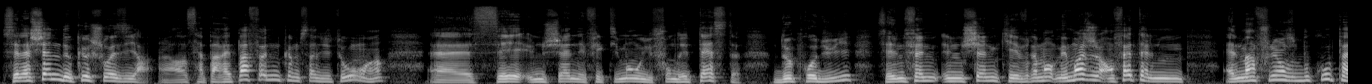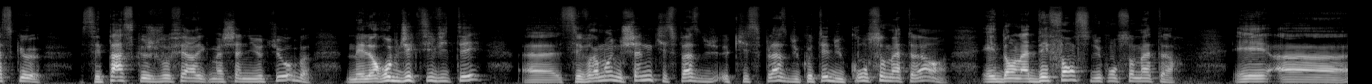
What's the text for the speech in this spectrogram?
C'est la chaîne de Que Choisir. Alors ça paraît pas fun comme ça du tout. Hein. Euh, c'est une chaîne effectivement où ils font des tests de produits. C'est une, chaîne qui est vraiment. Mais moi, en fait, elle, elle m'influence beaucoup parce que c'est pas ce que je veux faire avec ma chaîne YouTube, mais leur objectivité euh, c'est vraiment une chaîne qui se, place du, qui se place du côté du consommateur et dans la défense du consommateur. Et euh,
